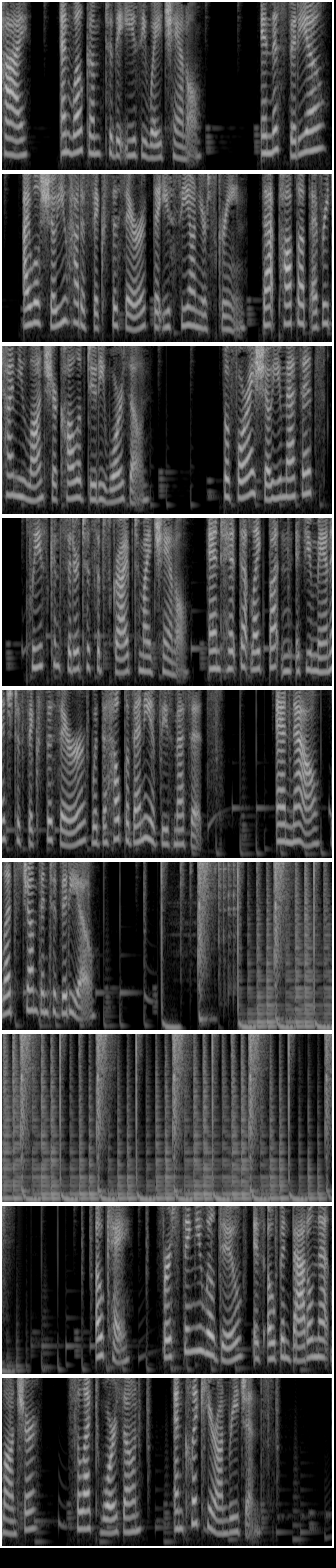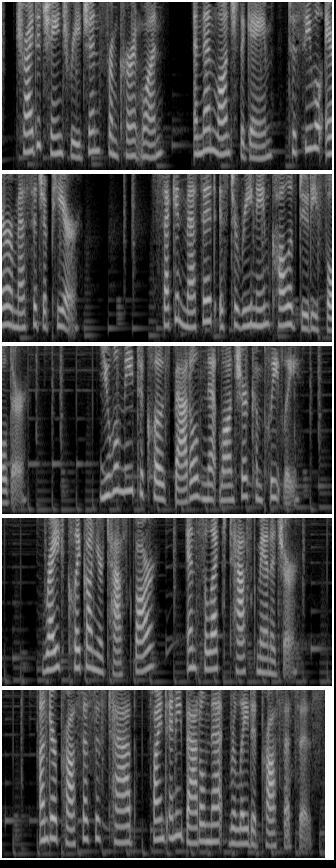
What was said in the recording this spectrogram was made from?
Hi, and welcome to the Easy Way channel. In this video, I will show you how to fix this error that you see on your screen, that pop up every time you launch your Call of Duty Warzone. Before I show you methods, please consider to subscribe to my channel, and hit that like button if you manage to fix this error with the help of any of these methods. And now, let's jump into video. Okay. First thing you will do is open Battle.net Launcher, select Warzone, and click here on Regions. Try to change region from current one, and then launch the game, to see will error message appear. Second method is to rename Call of Duty folder. You will need to close Battle.net Launcher completely. Right-click on your taskbar, and select Task Manager. Under Processes tab, find any Battle.net related processes.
